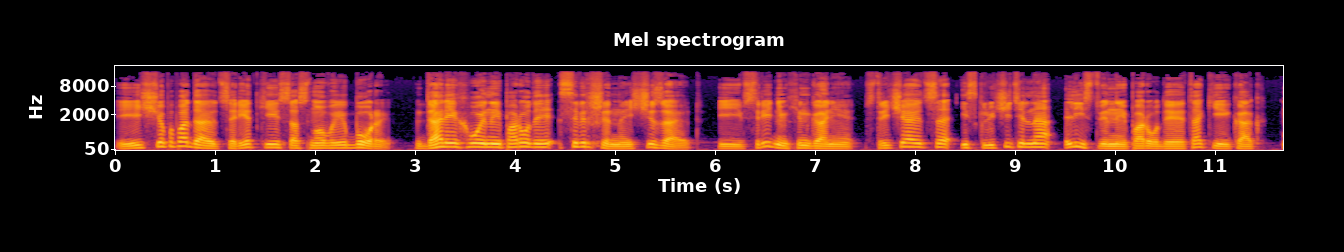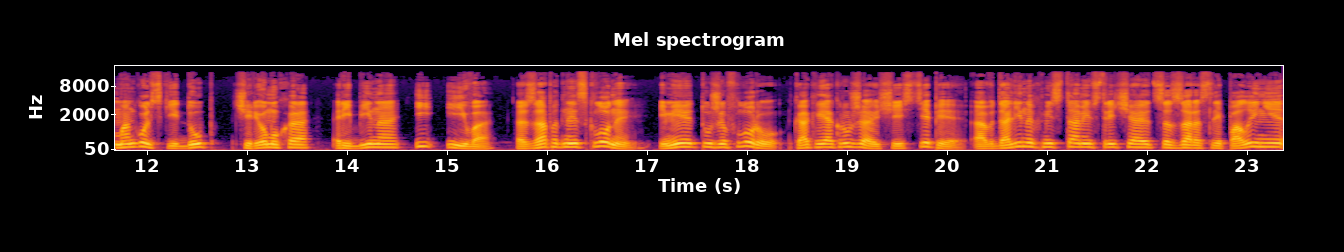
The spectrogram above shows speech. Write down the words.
и еще попадаются редкие сосновые боры. Далее хвойные породы совершенно исчезают, и в среднем Хингане встречаются исключительно лиственные породы, такие как монгольский дуб, черемуха, рябина и ива. Западные склоны имеют ту же флору, как и окружающие степи, а в долинах местами встречаются заросли полыни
